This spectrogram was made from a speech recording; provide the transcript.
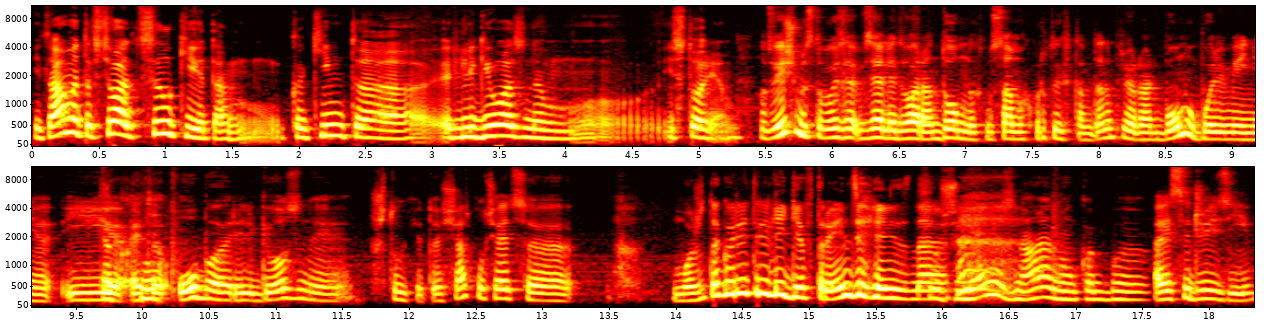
и там это все отсылки там, к каким-то религиозным э, историям. Вот видишь, мы с тобой взяли два рандомных, но самых крутых там, да, например, альбома более-менее, и так, это ну... оба религиозные штуки. То есть сейчас, получается, можно так говорить, религия в тренде, я не знаю. Слушай, я не знаю, ну как бы... А если Jay-Z?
